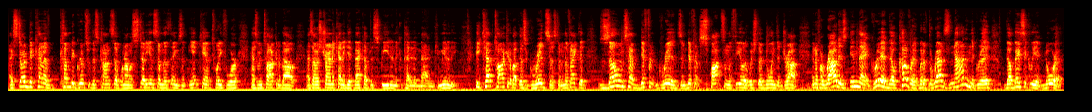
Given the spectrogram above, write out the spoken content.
I started to kind of come to grips with this concept when I was studying some of the things that Ant Camp 24 has been talking about as I was trying to kind of get back up to speed in the competitive Madden community. He kept talking about this grid system and the fact that zones have different grids and different spots on the field at which they're going to drop. And if a route is in that grid, they'll cover it, but if the route is not in the grid, they'll basically ignore it.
